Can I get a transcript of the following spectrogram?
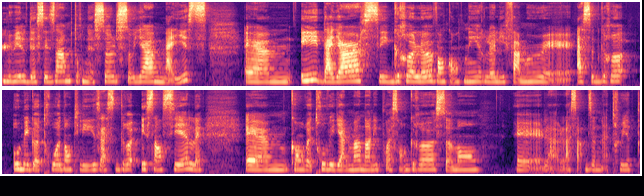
l'huile de sésame, tournesol, soya, maïs. Euh, et d'ailleurs, ces gras-là vont contenir les fameux euh, acides gras oméga 3, donc les acides gras essentiels qu'on retrouve également dans les poissons gras, saumon, la, sardine, la truite,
